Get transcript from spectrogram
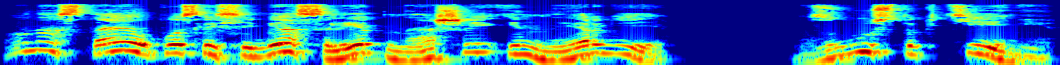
Он оставил после себя след нашей энергии. Сгусток тени.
